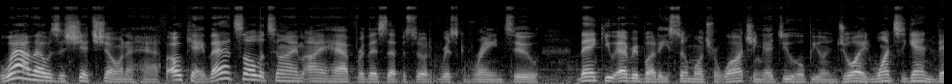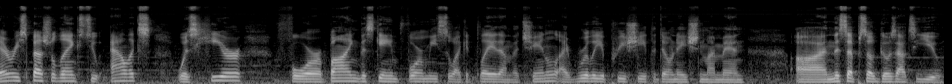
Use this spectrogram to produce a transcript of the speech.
Wow, that was a shit show and a half. Okay, that's all the time I have for this episode of Risk of Rain 2. Thank you everybody so much for watching. I do hope you enjoyed. Once again, very special thanks to Alex was here for buying this game for me so I could play it on the channel. I really appreciate the donation, my man. Uh, and this episode goes out to you.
